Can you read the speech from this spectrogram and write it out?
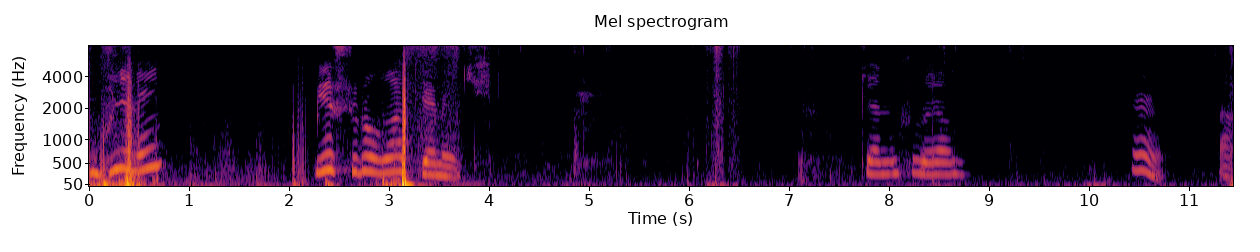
Bu ne? Bir sürü gaz demek. Kendim şuraya alayım. Hmm. Tamam.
